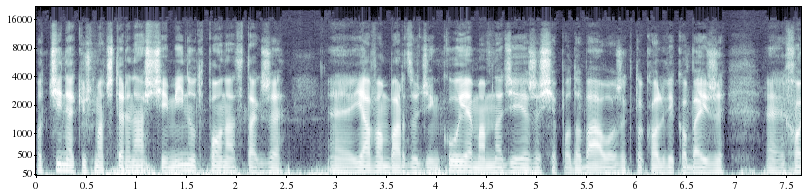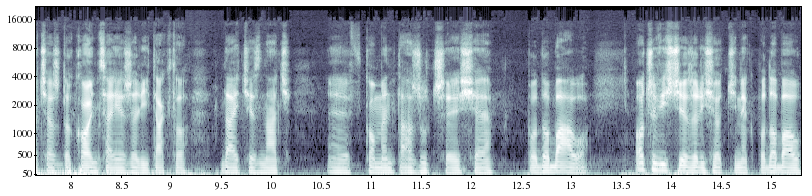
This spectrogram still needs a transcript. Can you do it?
Odcinek już ma 14 minut ponad, także ja Wam bardzo dziękuję. Mam nadzieję, że się podobało, że ktokolwiek obejrzy chociaż do końca. Jeżeli tak, to dajcie znać w komentarzu, czy się podobało. Oczywiście, jeżeli się odcinek podobał,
